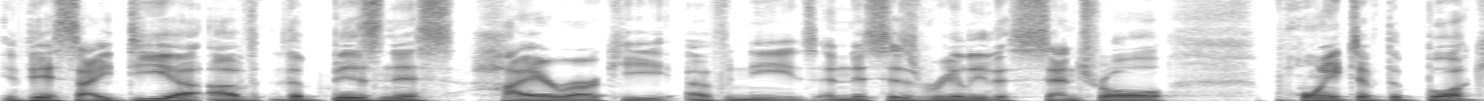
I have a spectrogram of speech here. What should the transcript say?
this idea of the business hierarchy of needs, and this is really the central point of the book.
